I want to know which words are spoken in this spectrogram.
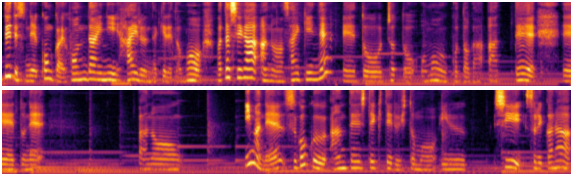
でですね今回本題に入るんだけれども私があの最近ね、えーと、ちょっと思うことがあってえっ、ー、とねあの今ねすごく安定してきてる人もいるしそれから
